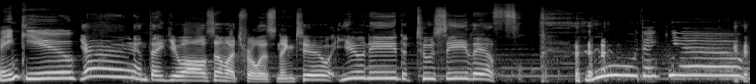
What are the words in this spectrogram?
Thank you. Yay! And thank you all so much for listening to You Need to See This. Ooh, thank you.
